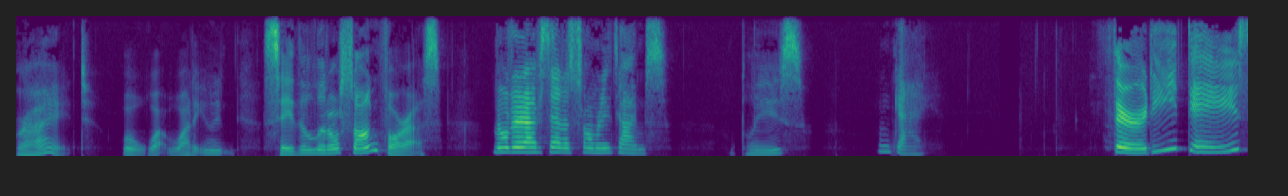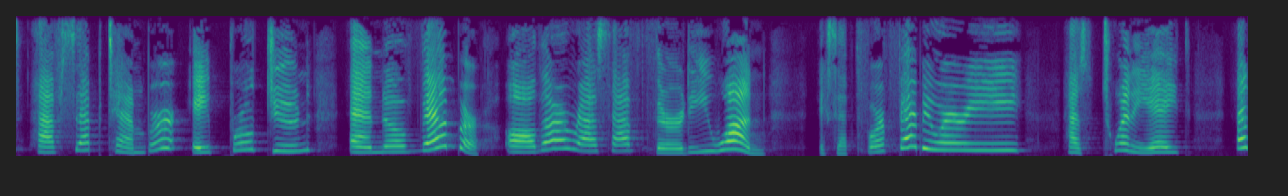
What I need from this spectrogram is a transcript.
Right. Well, wh- why don't you say the little song for us, Mildred, I've said it so many times. please? Okay. 30 days have September, April, June, and November. All the rest have 31, except for February has 28, and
